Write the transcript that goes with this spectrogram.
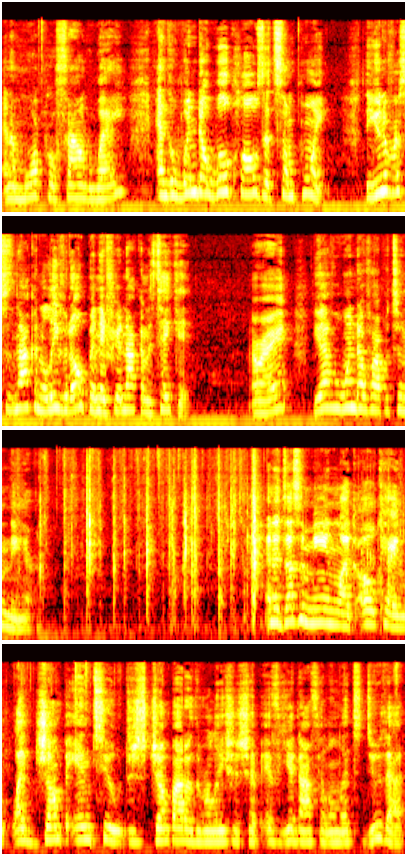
in a more profound way. And the window will close at some point. The universe is not going to leave it open if you're not going to take it. All right. You have a window of opportunity here. And it doesn't mean like, okay, like jump into, just jump out of the relationship if you're not feeling let's do that.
